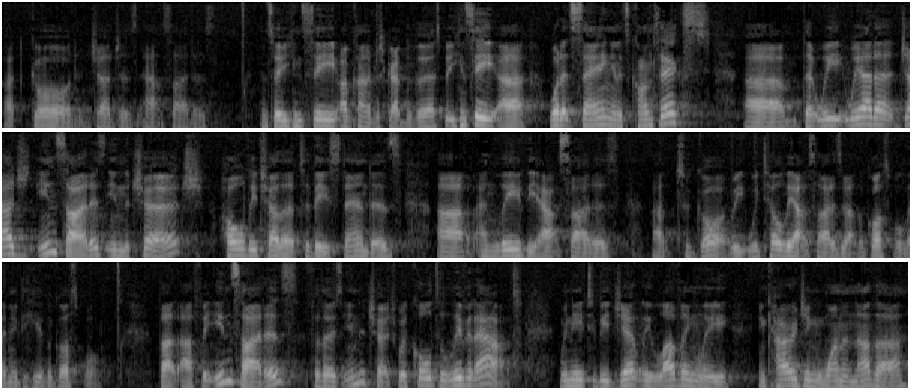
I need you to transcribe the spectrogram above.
But God judges outsiders. And so you can see, I've kind of just grabbed the verse, but you can see uh, what it's saying in its context uh, that we, we are to judge insiders in the church, hold each other to these standards, uh, and leave the outsiders uh, to God. We, we tell the outsiders about the gospel, they need to hear the gospel. But uh, for insiders, for those in the church, we're called to live it out. We need to be gently, lovingly encouraging one another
